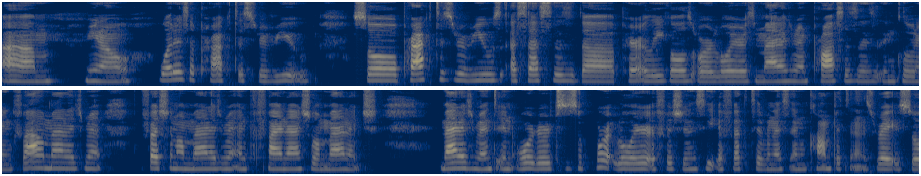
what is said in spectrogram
Um, you know, what is a practice review? So, practice reviews assesses the paralegals or lawyers' management processes, including file management, professional management, and financial manage management in order to support lawyer efficiency, effectiveness, and competence, right? So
